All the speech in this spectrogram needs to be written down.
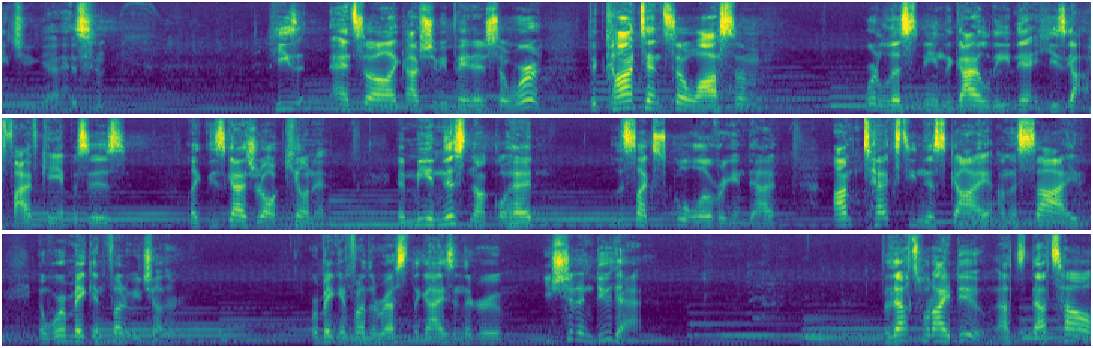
Hate you guys. He's and so like I should be paying attention. So we're the content's so awesome. We're listening. The guy leading it, he's got five campuses. Like these guys are all killing it. And me and this knucklehead, it's like school all over again, Dad. I'm texting this guy on the side, and we're making fun of each other. We're making fun of the rest of the guys in the group. You shouldn't do that. But that's what I do. That's, that's how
